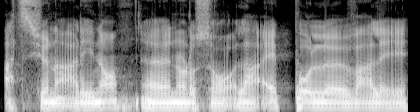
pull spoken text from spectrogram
azionari, no? Eh, non lo so, la Apple vale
